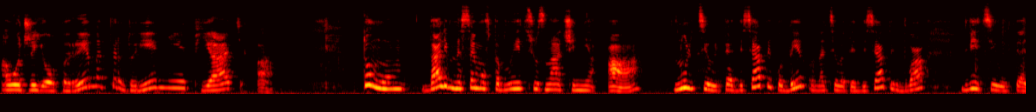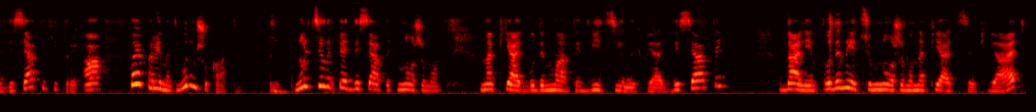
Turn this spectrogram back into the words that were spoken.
а отже його периметр дорівнює 5А. Тому далі внесемо в таблицю значення А 0,5, 1, 1,5, 2, 2,5 і 3. А П периметр будемо шукати. 0,5 множимо на 5 будемо мати 2,5. Далі одиницю множимо на 5 це 5.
